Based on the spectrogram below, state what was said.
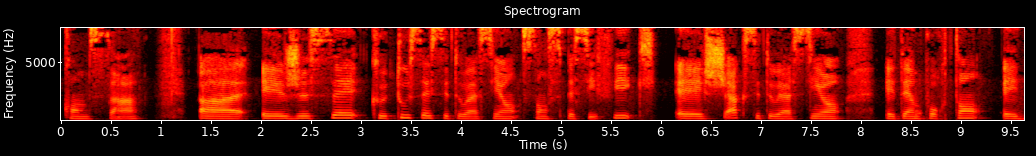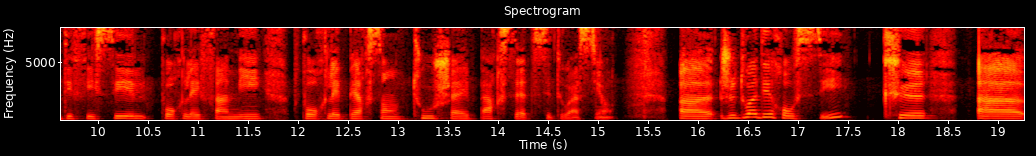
comme ça. Euh, et je sais que toutes ces situations sont spécifiques et chaque situation est importante et difficile pour les familles, pour les personnes touchées par cette situation. Euh, je dois dire aussi que euh,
